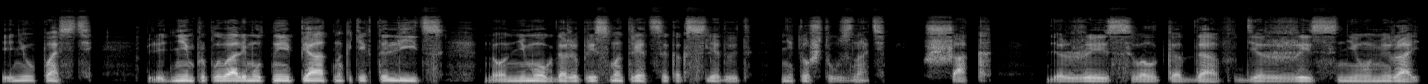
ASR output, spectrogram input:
и не упасть. Перед ним проплывали мутные пятна каких-то лиц, но он не мог даже присмотреться как следует, не то что узнать. Шаг. Держись, волкодав, держись, не умирай.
